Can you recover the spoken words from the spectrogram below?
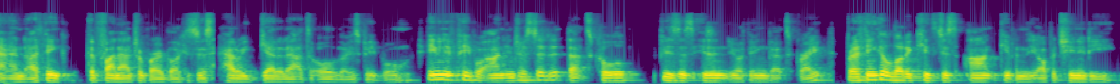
And I think the financial roadblock is just how do we get it out to all of those people? Even if people aren't interested, that's cool. Business isn't your thing, that's great. But I think a lot of kids just aren't given the opportunity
